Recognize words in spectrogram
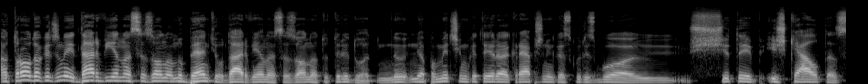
Atrodo, kad, žinai, dar vieną sezoną, nu bent jau dar vieną sezoną tu turi duoti. Nu, nepamirškim, kad tai yra krepšininkas, kuris buvo šitaip iškeltas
